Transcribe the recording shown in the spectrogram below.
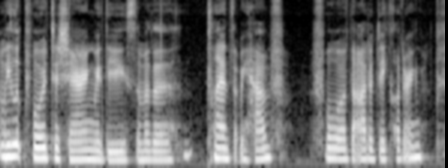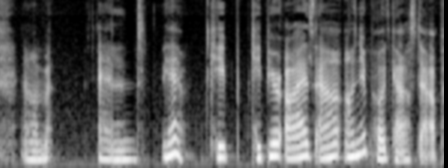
we look forward to sharing with you some of the plans that we have for the art of decluttering, um, and yeah, keep keep your eyes out on your podcast app.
